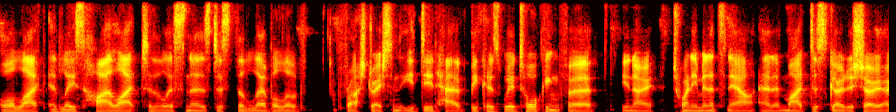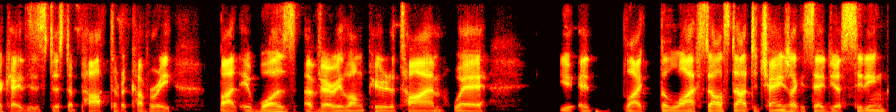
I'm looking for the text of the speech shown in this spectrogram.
or like at least highlight to the listeners just the level of frustration that you did have because we're talking for you know 20 minutes now and it might just go to show okay this is just a path to recovery. But it was a very long period of time where you it like the lifestyle started to change. Like i said your sitting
